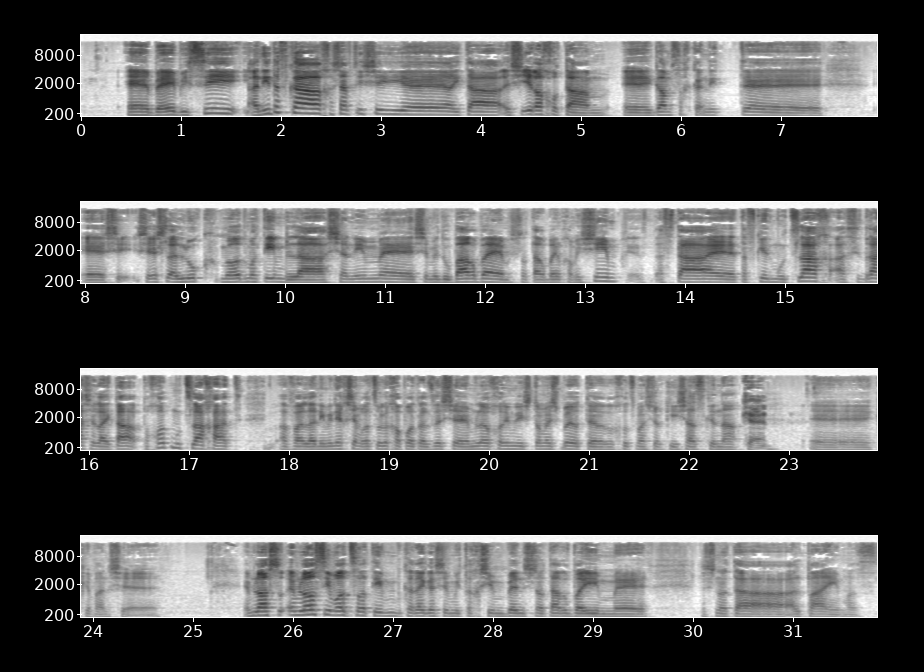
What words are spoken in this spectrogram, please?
אה, ב-ABC, אני דווקא חשבתי שהיא uh, הייתה, השאירה חותם, uh, גם שחקנית uh, uh, ש, שיש לה לוק מאוד מתאים לשנים uh, שמדובר בהם, שנות ה-40-50, עשתה uh, תפקיד מוצלח, הסדרה שלה הייתה פחות מוצלחת, אבל אני מניח שהם רצו לחפות על זה שהם לא יכולים להשתמש בה יותר חוץ מאשר כאישה זקנה. כן. Uh, כיוון ש... הם לא, הם לא עושים עוד סרטים כרגע שמתרחשים בין שנות ה-40 uh, לשנות ה-2000, אז...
